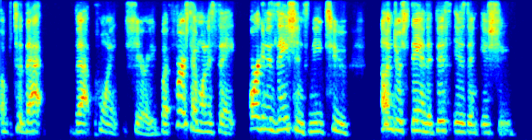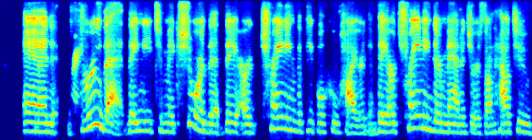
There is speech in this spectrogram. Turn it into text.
up to that that point, Sherry. But first, I want to say organizations need to understand that this is an issue. And through that, they need to make sure that they are training the people who hire them. They are training their managers on how to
